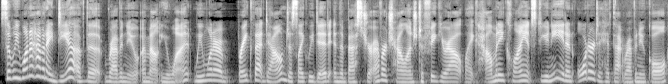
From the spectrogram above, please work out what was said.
So we want to have an idea of the revenue amount you want. We want to break that down just like we did in the best year ever challenge to figure out like how many clients do you need in order to hit that revenue goal.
